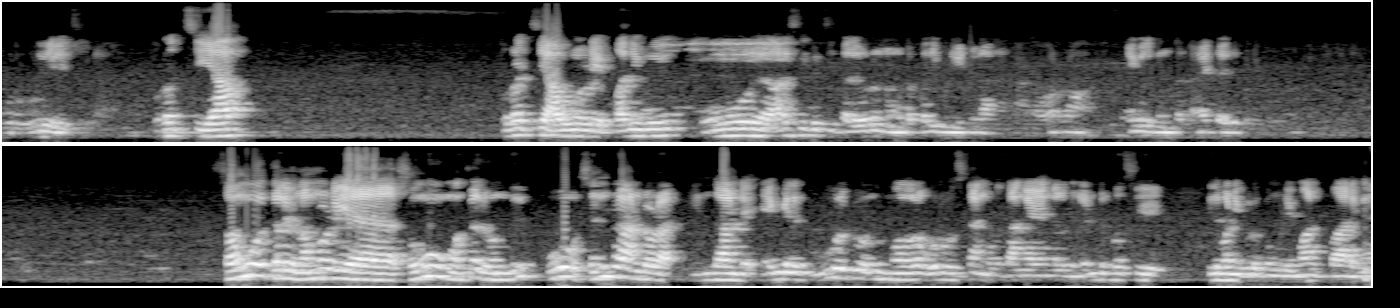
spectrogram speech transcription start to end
ஒரு உறுதி அளிச்சிருக்காங்க. தொடர்ச்சியா தொடர்ச்சி அவங்களுடைய பதிவு ஒவ்வொரு அரசியல் கட்சி தலைவரும் நம்மகிட்ட பதிவு பண்ணிட்டு இருக்காங்க நாங்கள் வர்றோம். எங்களுக்கு இந்த கனெக்ட் இது சமூக தலைவர் நம்மளுடைய சமூக மக்கள் வந்து ஊர் சென்ற ஆண்டோட இந்த ஆண்டு எங்களுக்கு ஊருக்கு வந்து முதல்ல ஒரு பஸ் தான் கொடுத்தாங்க. எங்களுக்கு ரெண்டு பஸ் இது பண்ணி கொடுக்க முடியுமான்னு பாருங்க.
